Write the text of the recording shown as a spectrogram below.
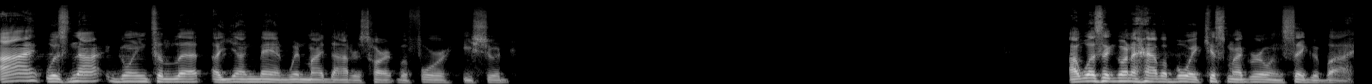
I was not going to let a young man win my daughter's heart before he should. I wasn't going to have a boy kiss my girl and say goodbye.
